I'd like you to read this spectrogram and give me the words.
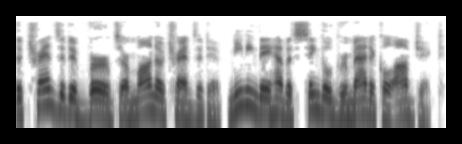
The transitive verbs are monotransitive, meaning they have a single grammatical object.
